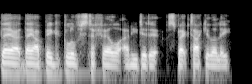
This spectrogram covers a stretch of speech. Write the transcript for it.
they are they are big gloves to fill, and he did it spectacularly.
